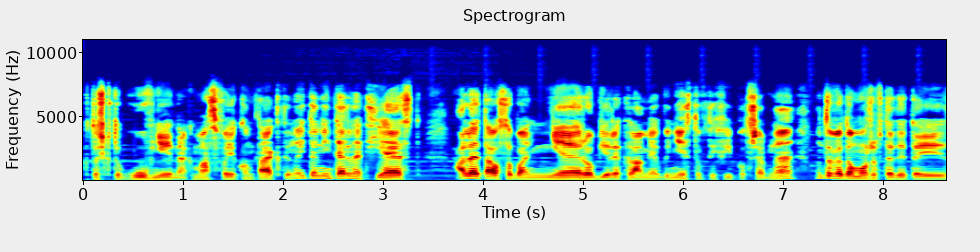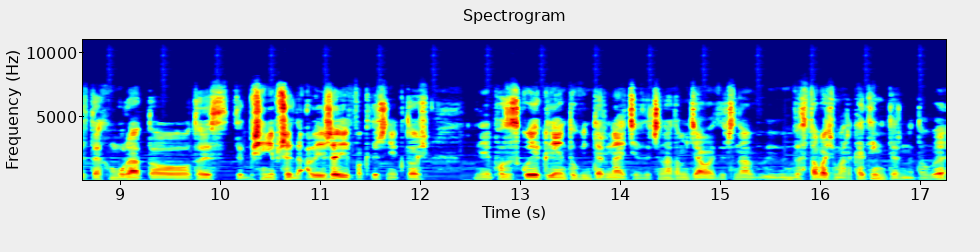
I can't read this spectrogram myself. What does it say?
ktoś, kto głównie jednak ma swoje kontakty, no i ten internet jest, ale ta osoba nie robi reklamy, jakby nie jest to w tej chwili potrzebne, no to wiadomo, że wtedy tej, ta chmura to, to jest, jakby się nie przyda. Ale jeżeli faktycznie ktoś Y, pozyskuje klientów w internecie, zaczyna tam działać, zaczyna inwestować w marketing internetowy,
